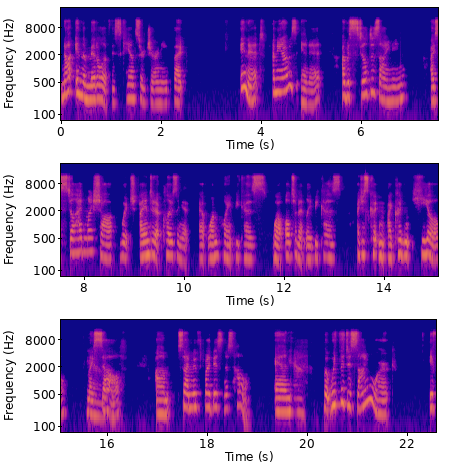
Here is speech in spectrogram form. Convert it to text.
not in the middle of this cancer journey but in it i mean i was in it i was still designing i still had my shop which i ended up closing it at one point because well ultimately because i just couldn't i couldn't heal Yeah. myself. Um, so I moved my business home. And yeah but with the design work, if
